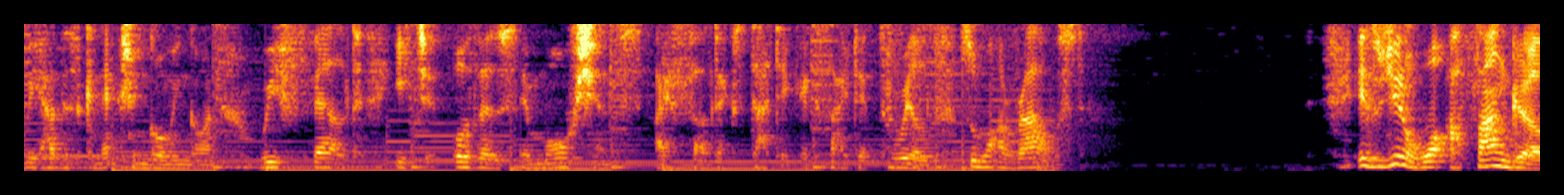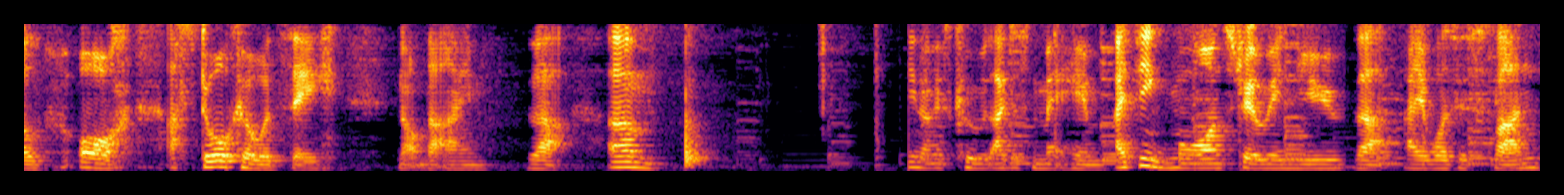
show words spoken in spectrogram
We had this connection going on. We felt each other's emotions. I felt ecstatic, excited, thrilled, somewhat aroused is you know what a fangirl or a stalker would say. Not that I'm that. Um you know, it's cool. I just met him. I think Moan straight away knew that I was his fan.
